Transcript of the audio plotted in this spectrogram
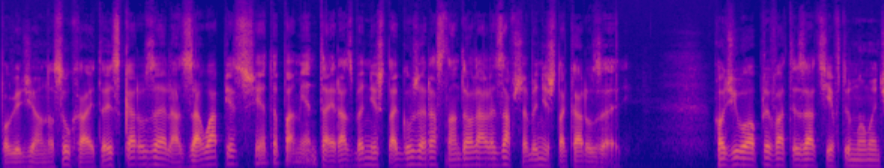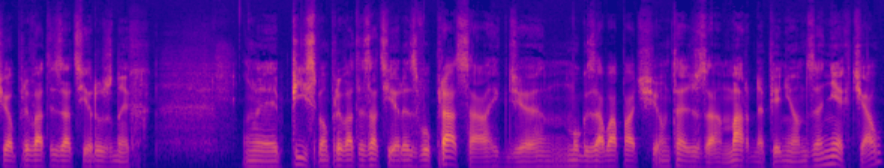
powiedziano, słuchaj, to jest karuzela, załapiesz się, to pamiętaj, raz będziesz na górze, raz na dole, ale zawsze będziesz na karuzeli. Chodziło o prywatyzację, w tym momencie o prywatyzację różnych E, pism o prywatyzacji RSW Prasa, gdzie mógł załapać się też za marne pieniądze, nie chciał.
